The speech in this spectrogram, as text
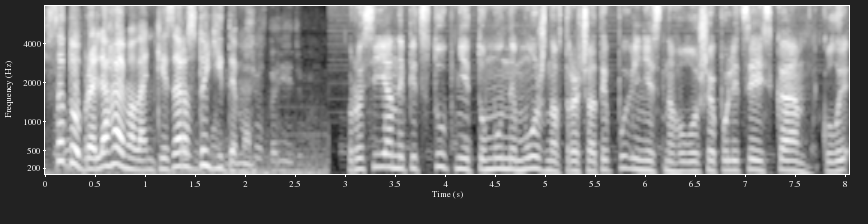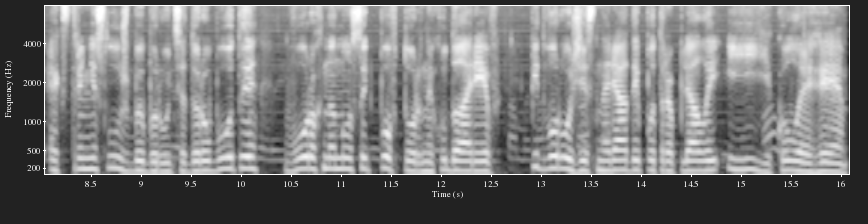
Все добре, лягай маленький, зараз доїдемо. Росіяни підступні, тому не можна втрачати пильність, наголошує поліцейська. Коли екстрені служби беруться до роботи, ворог наносить повторних ударів. Під ворожі снаряди потрапляли і її колеги.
